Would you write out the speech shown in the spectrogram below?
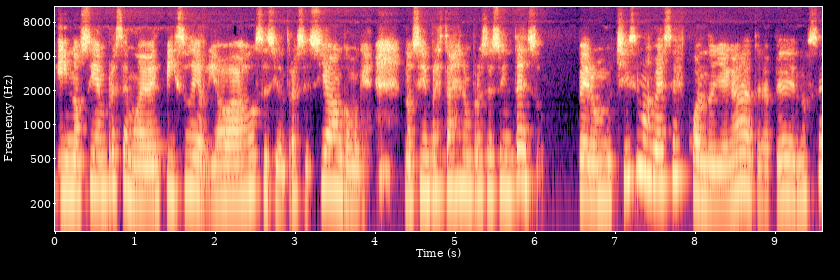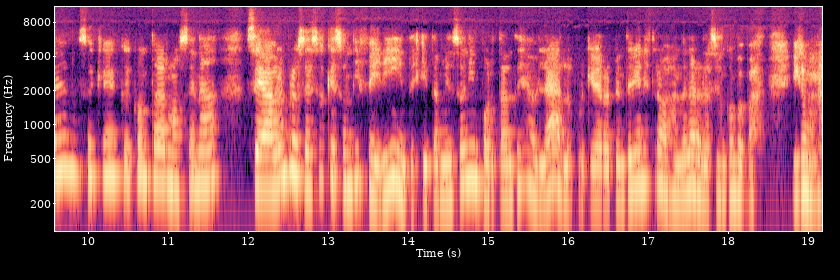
Y no siempre se mueve el piso de arriba abajo, sesión tras sesión, como que no siempre estás en un proceso intenso pero muchísimas veces cuando llegan a la terapia de no sé, no sé qué, contar, no sé nada, se abren procesos que son diferentes, que también son importantes hablarlos, porque de repente vienes trabajando la relación con papá y con mamá,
